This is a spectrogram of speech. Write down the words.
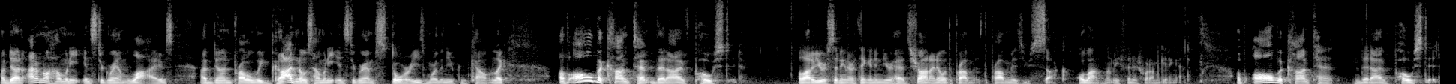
I've done, I don't know how many Instagram lives. I've done probably God knows how many Instagram stories, more than you can count. Like, of all the content that I've posted, a lot of you are sitting there thinking in your heads, Sean, I know what the problem is. The problem is you suck. Hold on, let me finish what I'm getting at. Of all the content that I've posted,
